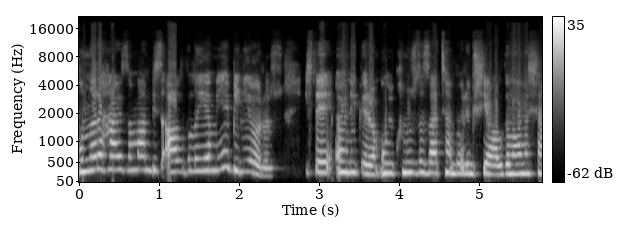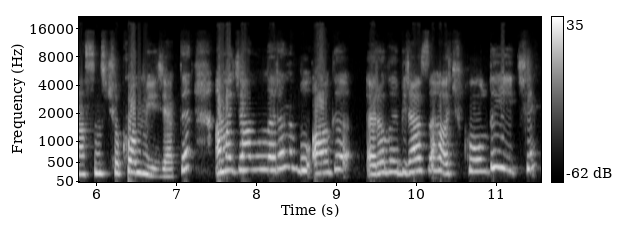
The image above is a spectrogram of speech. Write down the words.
Bunları her zaman biz algılayamayabiliyoruz. İşte örnek veriyorum uykunuzda zaten böyle bir şey algılama şansınız çok olmayacaktı. Ama canlıların bu algı aralığı biraz daha açık olduğu için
